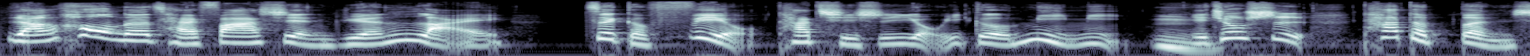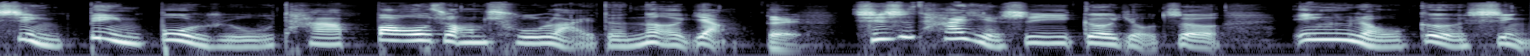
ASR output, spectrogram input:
然后呢，才发现原来。这个 feel 它其实有一个秘密，嗯，也就是它的本性并不如它包装出来的那样。对，其实它也是一个有着阴柔个性，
